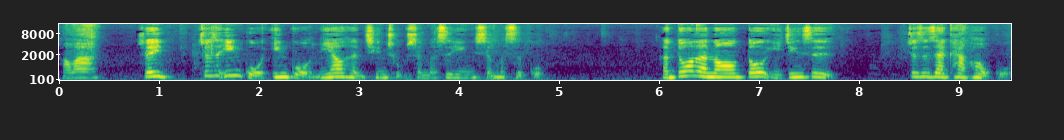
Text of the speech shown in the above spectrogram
好吗？所以就是因果，因果你要很清楚什么是因，什么是果。很多人哦都已经是就是在看后果，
